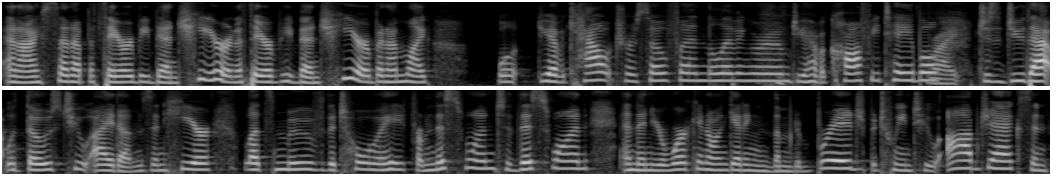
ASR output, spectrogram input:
and I set up a therapy bench here and a therapy bench here, but I'm like, well, do you have a couch or a sofa in the living room? Do you have a coffee table? Right. Just do that with those two items. And here, let's move the toy from this one to this one. And then you're working on getting them to bridge between two objects. And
